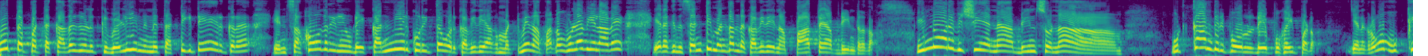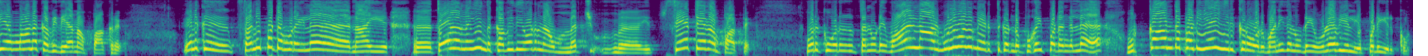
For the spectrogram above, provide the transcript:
பூட்டப்பட்ட கதைகளுக்கு வெளியே நின்று தட்டிக்கிட்டே இருக்கிற என் சகோதரிகளுடைய கண்ணீர் குறித்த ஒரு கவிதையாக மட்டுமே நான் பார்த்தேன். உளவியலாவே எனக்கு இந்த சென்டிமெண்ட் அந்த கவிதையை நான் பார்த்தேன் அப்படின்றதான் இன்னொரு விஷயம் என்ன அப்படின்னு சொன்னா உட்கார்ந்திருப்பவர்களுடைய புகைப்படம். எனக்கு ரொம்ப முக்கியமான கவிதையா நான் பார்க்குறேன். எனக்கு தனிப்பட்ட முறையில் நான் தோழனையும் இந்த கவிதையோடு நான் மெர்ச் சேர்த்தே நான் பார்த்தேன். ஒரு ஒரு தன்னுடைய வாழ்நாள் முழுவதும் எடுத்துக்கொண்ட புகைப்படங்களில் உட்கார்ந்தபடியே இருக்கிற ஒரு மனிதனுடைய உளவியல் எப்படி இருக்கும்?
